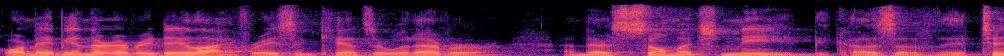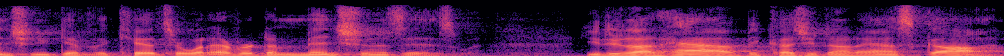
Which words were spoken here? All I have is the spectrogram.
or maybe in their everyday life, raising kids or whatever, and there's so much need because of the attention you give the kids or whatever dimension it is, you do not have because you don't ask God.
